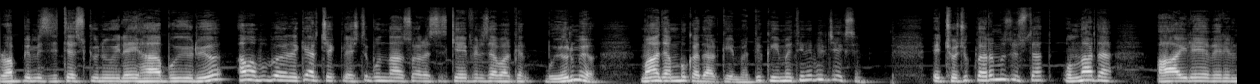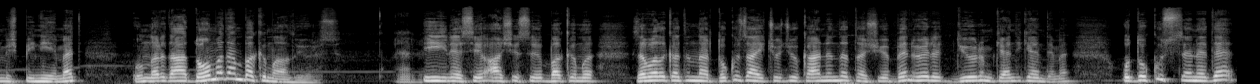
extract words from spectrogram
Rabbimiz liteskünü ileyha buyuruyor ama bu böyle gerçekleşti bundan sonra siz keyfinize bakın buyurmuyor. Madem bu kadar kıymetli kıymetini bileceksin. E çocuklarımız üstad onlar da aileye verilmiş bir nimet. Onları daha doğmadan bakıma alıyoruz. Evet. İğnesi, aşısı, bakımı. Zavallı kadınlar 9 ay çocuğu karnında taşıyor. Ben öyle diyorum kendi kendime. O 9 senede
